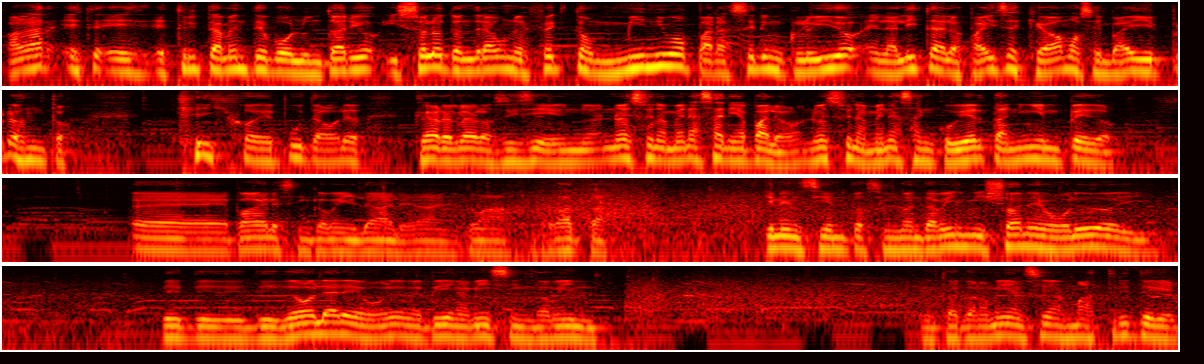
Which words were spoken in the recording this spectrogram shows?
Pagar este es estrictamente voluntario y solo tendrá un efecto mínimo para ser incluido en la lista de los países que vamos a invadir pronto. Qué hijo de puta, boludo. Claro, claro, sí, sí. No no es una amenaza ni a palo. No es una amenaza encubierta ni en pedo. Eh, págale 5.000, dale, dale, toma, rata. Tienen 150 mil millones, boludo, y... De dólares, boludo, me piden a mí 5.000. Nuestra economía encima es más triste que...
